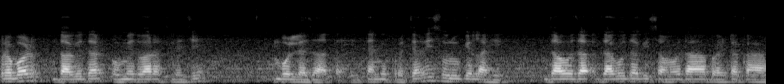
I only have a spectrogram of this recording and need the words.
प्रबळ दावेदार उमेदवार असल्याचे बोलले जात आहे. त्यांनी प्रचारही सुरू केला आहे. जाव जा जागोजागी समुदाय बैठका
